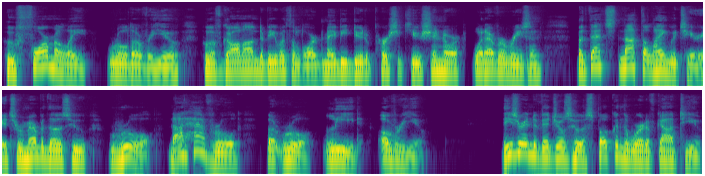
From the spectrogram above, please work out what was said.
who formerly ruled over you, who have gone on to be with the Lord, maybe due to persecution or whatever reason. But that's not the language here. It's remember those who rule, not have ruled, but rule, lead over you. These are individuals who have spoken the word of God to you.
